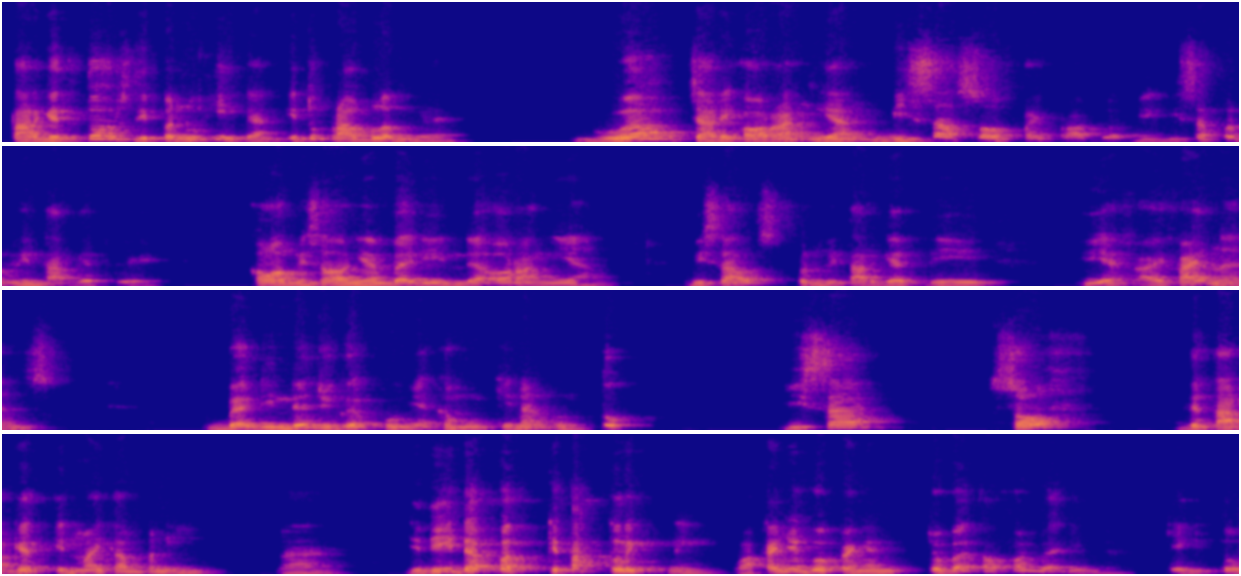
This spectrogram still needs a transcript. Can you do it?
Target itu harus dipenuhi kan, itu problem ya. Gue cari orang yang bisa solve my problem, yang bisa penuhi target gue. Kalau misalnya Mbak Dinda orang yang bisa penuhi target di BFI Finance, Mbak Dinda juga punya kemungkinan untuk bisa solve the target in my company. Nah, jadi dapat kita klik nih. Makanya gue pengen coba telepon Mbak Dinda. Kayak gitu.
